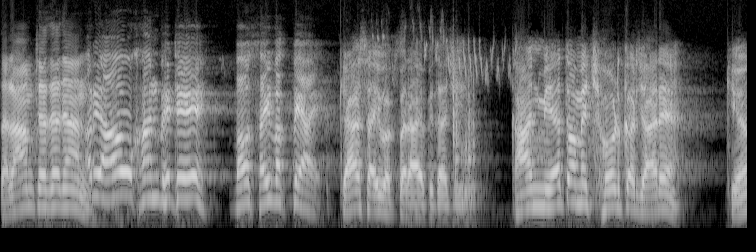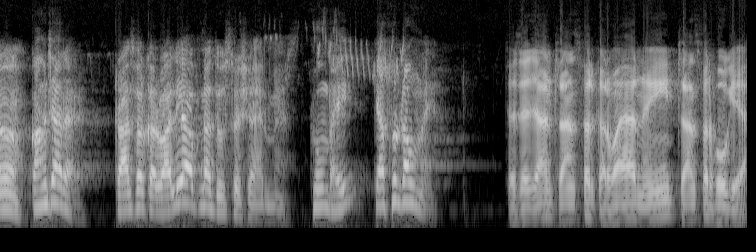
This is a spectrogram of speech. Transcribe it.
सलाम चाचा जान अरे आओ खान बेटे बहुत सही वक्त पे आए। क्या सही वक्त पर आए पिताजी? खान मिया तो हमें छोड़ कर जा रहे हैं। क्यों? कहाँ जा रहा है? ट्रांसफ़र करवा लिया अपना दूसरे शहर में। क्यों भाई? क्या सुन रहा हूँ मैं? चाचा जान ट्रांसफ़र करवाया नहीं ट्रांसफ़र हो गया।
